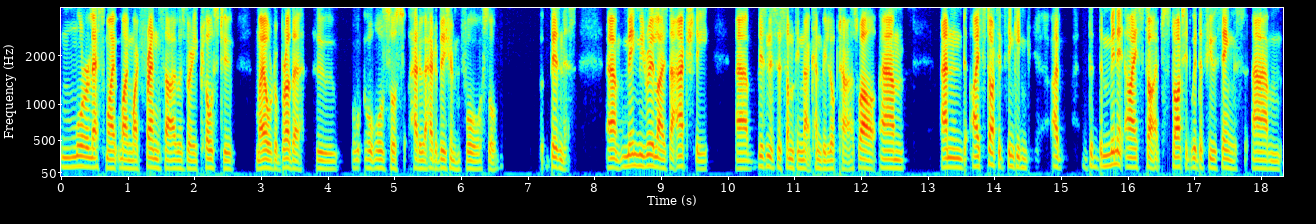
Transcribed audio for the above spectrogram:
more or less my, my, my friends that I was very close to, my older brother who also had a, had a vision for sort of business, um, made me realize that actually uh, business is something that can be looked at as well. Um, and I started thinking, the, the minute I start, started with a few things, um,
